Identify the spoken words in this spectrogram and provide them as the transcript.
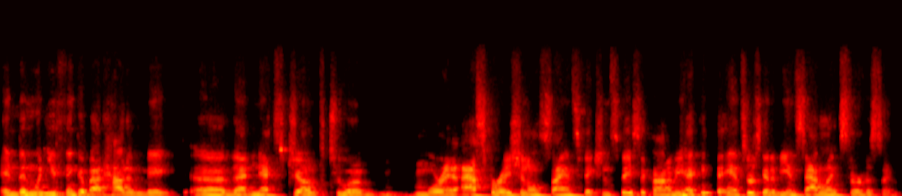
And then, when you think about how to make uh, that next jump to a more aspirational science fiction space economy, I think the answer is going to be in satellite servicing.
